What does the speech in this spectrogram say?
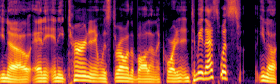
you know, and and he turned and it was throwing the ball down the court. And, and to me, that's what's you know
